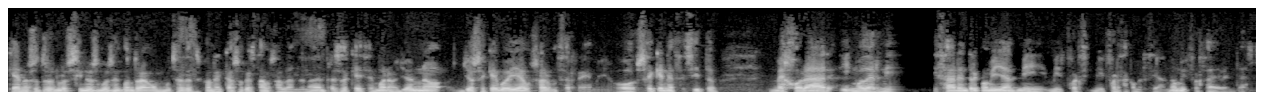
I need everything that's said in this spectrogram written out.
que a nosotros los sí nos hemos encontrado muchas veces con el caso que estamos hablando, ¿no? De empresas que dicen, bueno, yo no, yo sé que voy a usar un CRM o sé que necesito mejorar y modernizar entre comillas, mi, fuerza, comercial, ¿no? Mi fuerza de ventas.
